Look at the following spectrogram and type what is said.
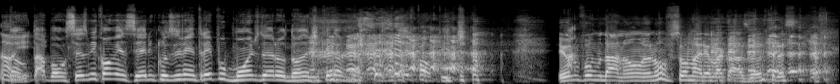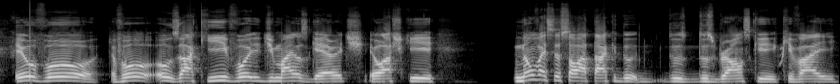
Não, Não, e- tá bom. Vocês me convenceram. Inclusive, entrei pro bonde do Aaron Donald aqui também. De palpite. Eu não vou mudar, não. Eu não sou Maria vai com as outras. Eu vou. Eu vou ousar aqui, vou de Miles Garrett. Eu acho que não vai ser só o ataque do- do- dos Browns que, que vai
